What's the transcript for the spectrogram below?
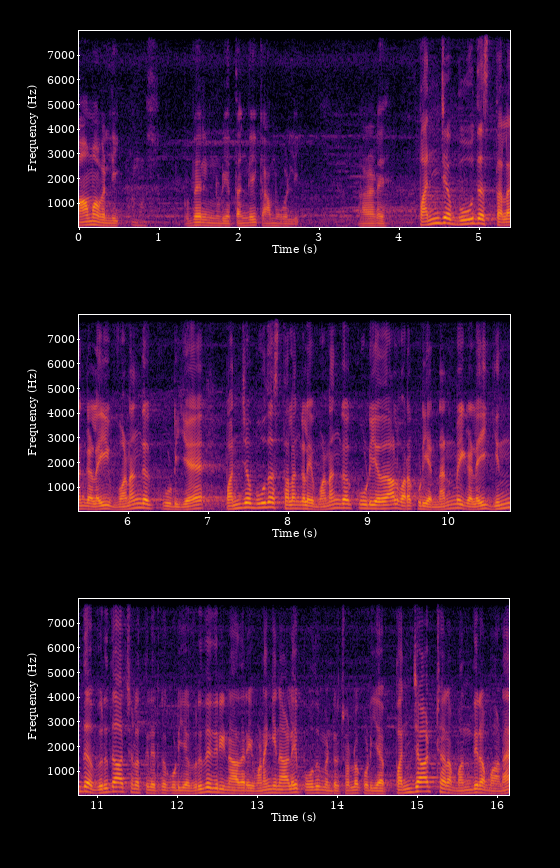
காமவல்லி. குபேரனுடைய தங்கை காமவல்லி. அடடே. பஞ்சபூத ஸ்தலங்களை வணங்கக்கூடிய பஞ்சபூத ஸ்தலங்களை வணங்கக்கூடியதால் வரக்கூடிய நன்மைகளை இந்த விருதாச்சலத்தில் இருக்கக்கூடிய விருதகிரிநாதரை வணங்கினாலே போதும் என்று சொல்லக்கூடிய பஞ்சாட்சர மந்திரமான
